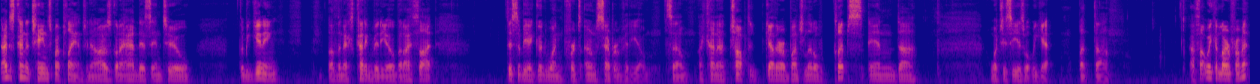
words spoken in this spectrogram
I just kind of changed my plans. You know, I was going to add this into the beginning of the next cutting video, but I thought this would be a good one for its own separate video. So I kind of chopped together a bunch of little clips, and uh, what you see is what we get. But uh, I thought we could learn from it,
